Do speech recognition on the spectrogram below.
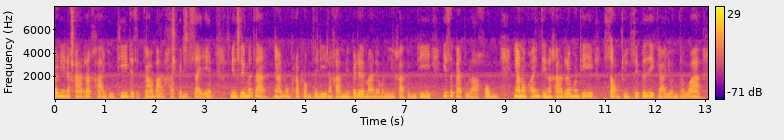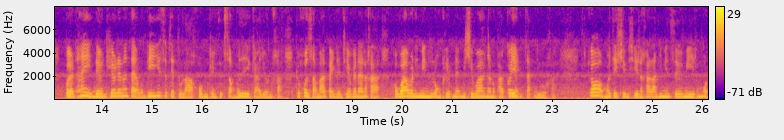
ถ้วยนี้นะคะ ราคาอยู่ที่ 79 บาทค่ะ เป็นไซส์เอสมิซื้อมาจากงานองค์พระปฐมเจดีย์นะคะมินไปเดินมาในวันนี้ค่ะ เป็นที่ 28 ตุลาคม งานองค์พระจริงๆนะคะ เริ่มวันที่ 2-10 พฤศจิกายน แต่ว่าเปิดให้เดินเที่ยวได้ตั้งแต่วันที่ 27 ตุลาคม ถึง 12 พฤศจิกายนค่ะ ทุกคนสามารถไปเดินเที่ยวกันได้นะคะ เพราะว่าวันที่มิ้นลงคลิปเนี่ย มีคิดว่างานองค์พระก็ยังจัดอยู่ค่ะ ก็โมจิครีมชีสนะคะ ร้านที่มินซื้อมีทั้งหมด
